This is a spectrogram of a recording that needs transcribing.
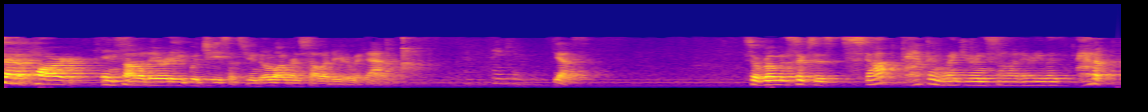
set apart in solidarity with Jesus. You're no longer in solidarity with Adam. Thank you. Yes. So Romans 6 is stop acting like you're in solidarity with Adam.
